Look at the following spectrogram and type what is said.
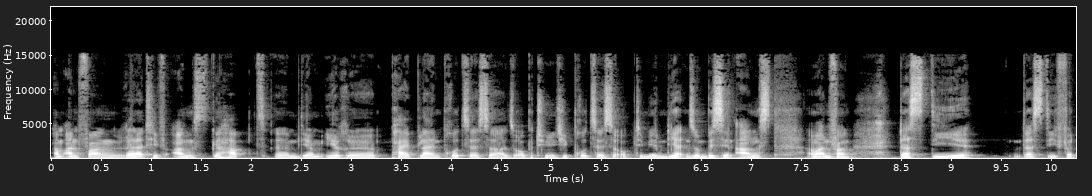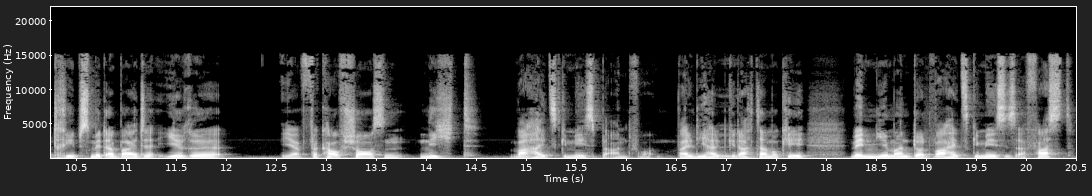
am Anfang relativ Angst gehabt. Ähm, die haben ihre Pipeline-Prozesse, also Opportunity-Prozesse optimiert und die hatten so ein bisschen Angst am Anfang, dass die, dass die Vertriebsmitarbeiter ihre ja, Verkaufschancen nicht wahrheitsgemäß beantworten, weil die halt mhm. gedacht haben, okay, wenn jemand dort wahrheitsgemäßes erfasst,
